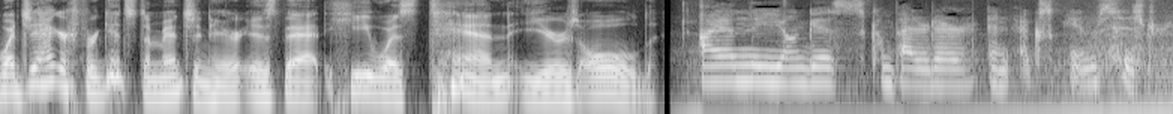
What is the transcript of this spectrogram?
What Jagger forgets to mention here is that he was 10 years old, I am the youngest competitor in X Games history.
